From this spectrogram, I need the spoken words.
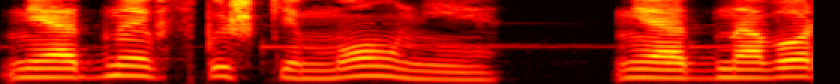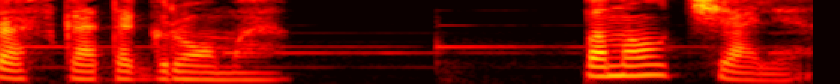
ни одной вспышки молнии, ни одного раската грома. Помолчали.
